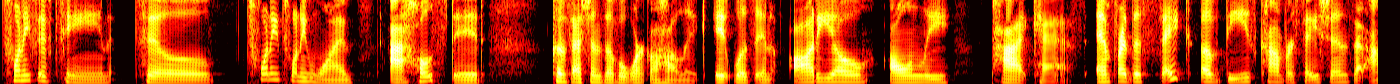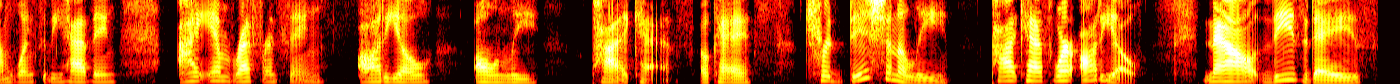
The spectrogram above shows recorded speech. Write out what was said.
2015 till 2021, I hosted Confessions of a Workaholic. It was an audio only podcast. And for the sake of these conversations that I'm going to be having, I am referencing audio only podcasts. Okay. Traditionally, podcasts were audio. Now, these days,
